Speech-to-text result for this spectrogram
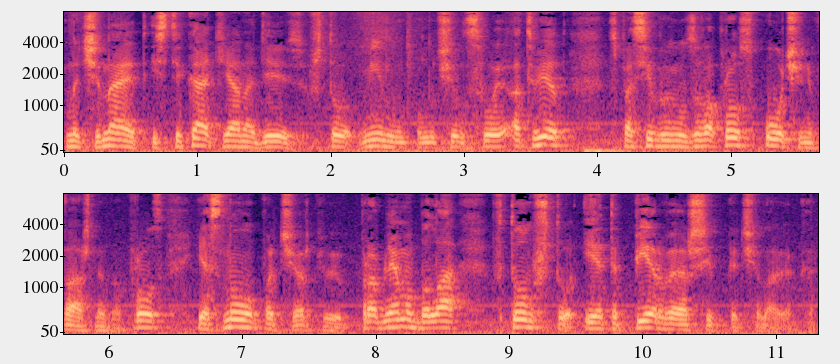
начинает истекать. Я надеюсь, что Милан получил свой ответ. Спасибо ему за вопрос. Очень важный вопрос. Я снова подчеркиваю. Проблема была в том, что, и это первая ошибка человека,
